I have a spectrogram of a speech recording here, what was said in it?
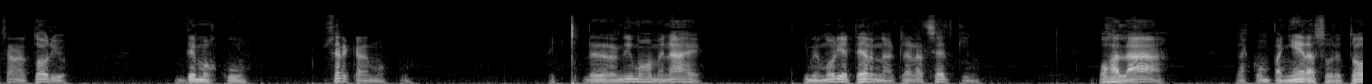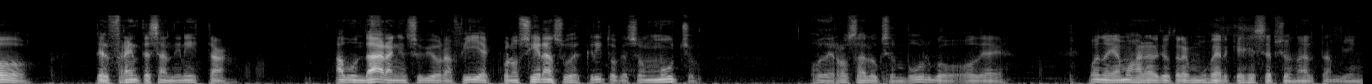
sanatorio de Moscú, cerca de Moscú. Le rendimos homenaje y memoria eterna a Clara Zetkin. Ojalá las compañeras, sobre todo del Frente Sandinista, abundaran en su biografía, conocieran sus escritos, que son muchos, o de Rosa Luxemburgo, o de... Bueno, ya vamos a hablar de otra mujer que es excepcional también.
